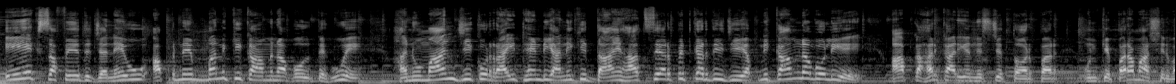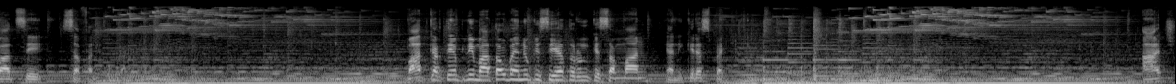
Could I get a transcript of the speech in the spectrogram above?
एक सफ़ेद जनेऊ अपने मन की कामना बोलते हुए, हनुमान जी को राइट हैंड यानी कि दाएँ हाथ से अर्पित कर दीजिए, अपनी कामना बोलिए। आपका हर कार्य निश्चित तौर पर उनके परम आशीर्वाद से सफल होगा। बात करते हैं अपनी माताओं बहनों की सेहत और उनके सम्मान, यानी कि रेस्पेक्ट आज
